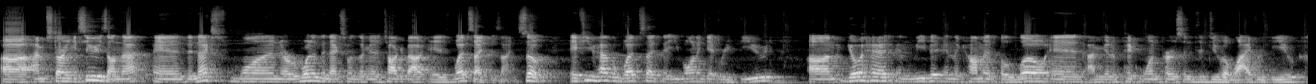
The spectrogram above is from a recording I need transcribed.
uh, I'm starting a series on that, and the next one, or one of the next ones I'm going to talk about is website design. So if you have a website that you want to get reviewed, um, go ahead and leave it in the comment below, and I'm going to pick one person to do a live review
